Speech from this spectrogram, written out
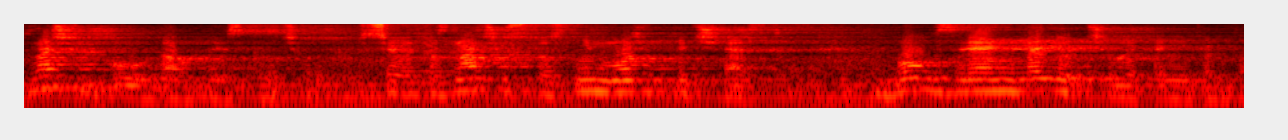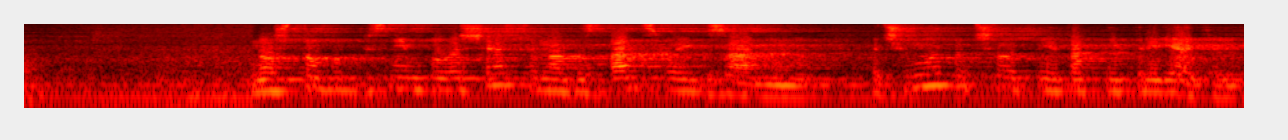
Значит, Бог дал близкого человека. Все это значит, что с ним может быть счастье. Бог зря не дает человека никогда. Но чтобы с ним было счастье, надо сдать свои экзамены. Почему этот человек мне так неприятен?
